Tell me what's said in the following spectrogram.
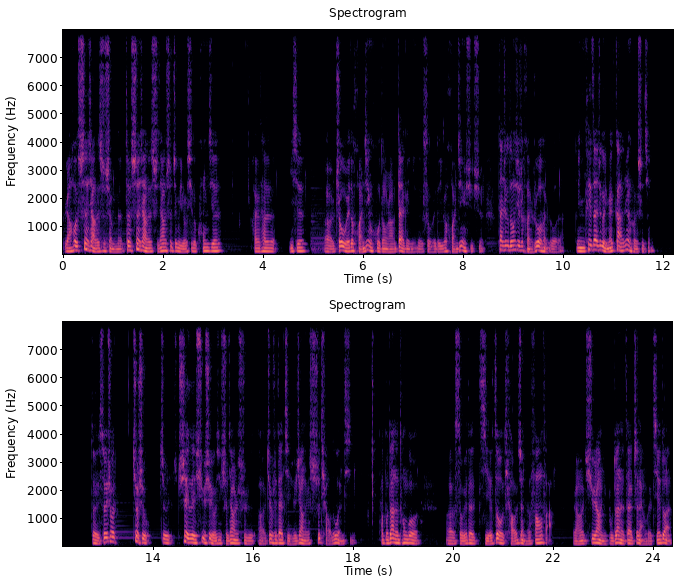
然后剩下的是什么呢？但剩下的实际上是这个游戏的空间，还有它的一些呃周围的环境互动，然后带给你的所谓的一个环境叙事。但这个东西是很弱很弱的，你可以在这个里面干任何事情。对，所以说。就是就是这类叙事游戏，实际上是呃，就是在解决这样的失调的问题。它不断的通过呃所谓的节奏调整的方法，然后去让你不断的在这两个阶段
